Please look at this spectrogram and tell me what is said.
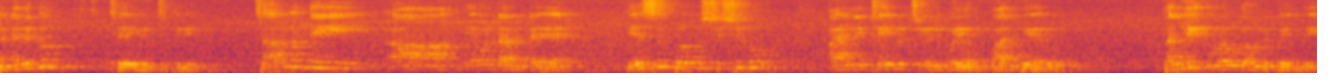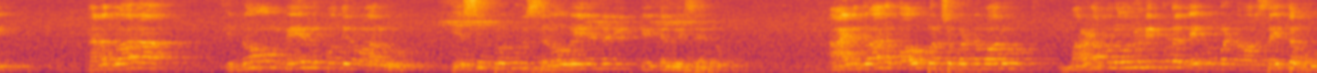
నన్ను ఎందుకు చేయి విడిచితివి? చాలామంది ఏమంటారంటే యేసు ప్రభు శిష్యులు ఆయన్ని చేయి వెళ్ళిపోయారు పారిపోయారు. తల్లి దూరంగా ఉండిపోయింది. తన ద్వారా ఎన్నో మేలు పొందిన వారు యేసు ప్రభుని సెలవు వేయండి కేకలు వేశారు. ఆయన ద్వారా బాగుపరచబడిన వారు మరణంలో నుండి కూడా లేపబడిన వారు సైతము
